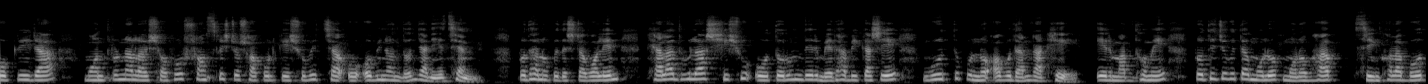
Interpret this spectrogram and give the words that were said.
ও ক্রীড়া মন্ত্রণালয় সহ সংশ্লিষ্ট সকলকে শুভেচ্ছা ও অভিনন্দন জানিয়েছেন। প্রধান উপদেষ্টা বলেন, খেলাধুলা শিশু ও তরুণদের মেধা বিকাশে গুরুত্বপূর্ণ অবদান রাখে। এর মাধ্যমে প্রতিযোগিতামূলক মনোভাব, শৃঙ্খলাবোধ,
